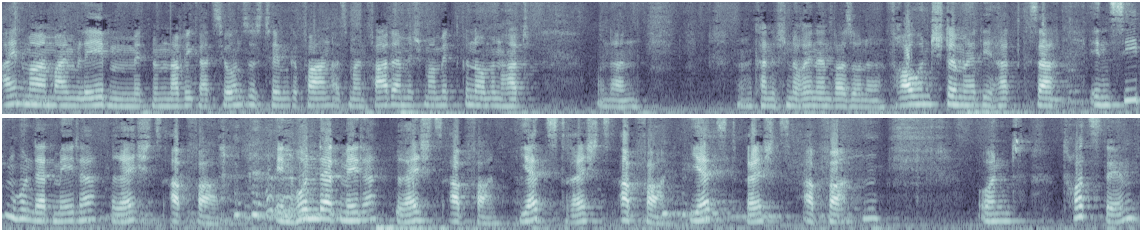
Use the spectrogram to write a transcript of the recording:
einmal in meinem Leben mit einem Navigationssystem gefahren, als mein Vater mich mal mitgenommen hat. Und dann kann ich mich noch erinnern, war so eine Frauenstimme, die hat gesagt, in 700 Meter rechts abfahren, in 100 Meter rechts abfahren, jetzt rechts abfahren, jetzt rechts abfahren. Und trotzdem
